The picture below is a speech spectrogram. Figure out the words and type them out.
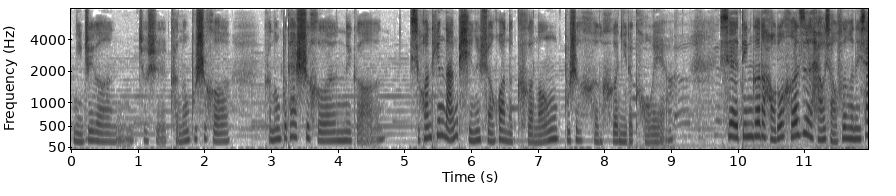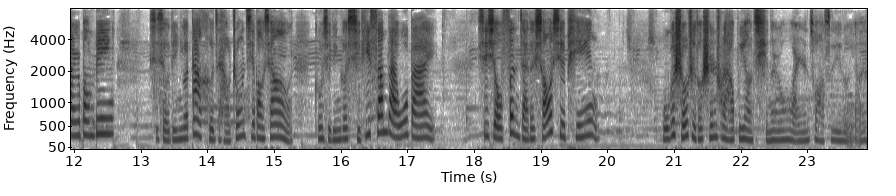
你这个就是可能不适合，可能不太适合那个喜欢听男频玄幻的，可能不是很合你的口味啊。谢谢丁哥的好多盒子，还有小份份的夏日棒冰，谢谢我丁哥大盒子，还有终极宝箱，恭喜丁哥喜提三百五百，谢谢我粪仔的小血瓶。五个手指头伸出来还不一样齐呢，人完人做好自己努力。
